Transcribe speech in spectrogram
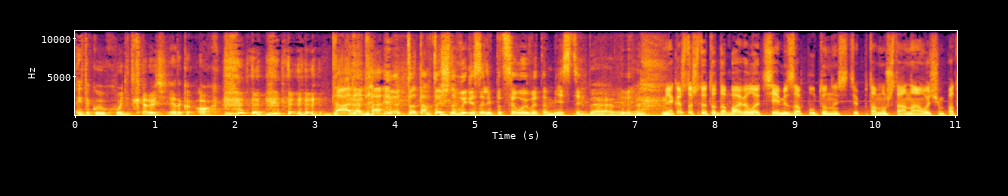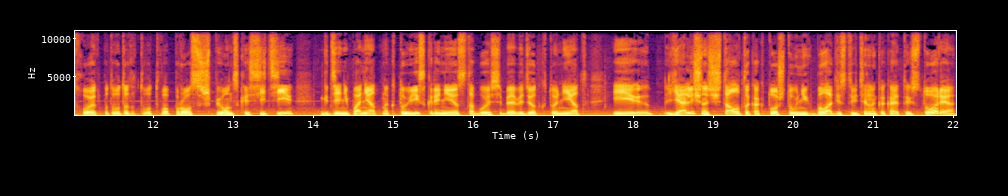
и такой уходит, короче. Я такой, ох. Да, да, да. То, там точно вырезали поцелуй в этом месте. Да, да. Мне кажется, что это добавило теме запутанности, потому что она очень подходит под вот этот вот вопрос шпионской сети, где непонятно, кто искренне с тобой себя ведет, кто нет. И я лично считал это как то, что у них была действительно какая-то история,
